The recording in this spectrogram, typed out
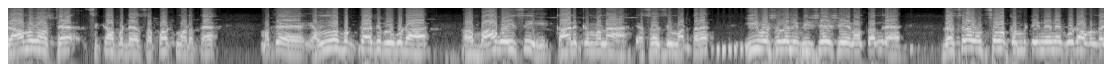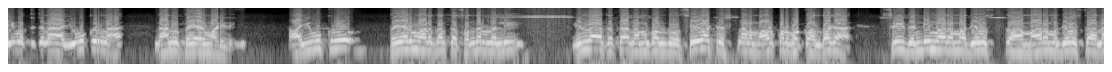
ಗ್ರಾಮನೂ ಅಷ್ಟೇ ಸಿಕ್ಕಾಪಟ್ಟೆ ಸಪೋರ್ಟ್ ಮಾಡುತ್ತೆ. ಮತ್ತೆ ಎಲ್ಲ ಭಕ್ತಾದಿಗಳು ಕೂಡ ಭಾಗವಹಿಸಿ ಕಾರ್ಯಕ್ರಮನ ಯಶಸ್ವಿ ಮಾಡ್ತಾರೆ. ಈ ವರ್ಷದಲ್ಲಿ ವಿಶೇಷ ಏನಂತಂದ್ರೆ, ದಸರಾ ಉತ್ಸವ ಕಮಿಟಿನೇ ಕೂಡ ಒಂದು ಐವತ್ತು ಜನ ಯುವಕರನ್ನ ನಾನು ತಯಾರು ಮಾಡಿದೆ. ಆ ಯುವಕರು ತಯಾರು ಮಾಡಿದಂಥ ಸಂದರ್ಭದಲ್ಲಿ ಇಲ್ಲ ತತ ನಮ್ಗೊಂದು ಸೇವಾ ಟ್ರಸ್ಟ್ ನಾನು ಮಾಡ್ಕೊಡ್ಬೇಕು ಅಂದಾಗ, ಶ್ರೀ ದಂಡಿ ಮಾರಮ್ಮ ದೇವಸ್ಥಾನ ಮಾರಮ್ಮ ದೇವಸ್ಥಾನ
